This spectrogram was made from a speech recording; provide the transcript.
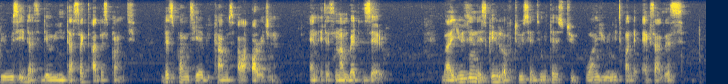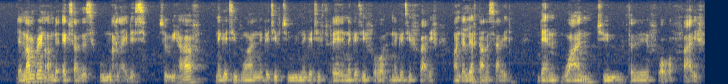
we will see that they will intersect at this point. This point here becomes our origin and it is numbered 0. By using the scale of 2 centimeters to 1 unit on the x-axis, the numbering on the x-axis will look like this. So we have negative 1, negative 2, negative 3, negative 4, negative 5 on the left hand side, then 1, 2, 3, 4, 5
